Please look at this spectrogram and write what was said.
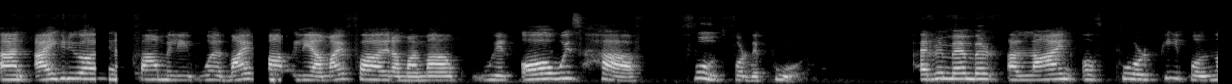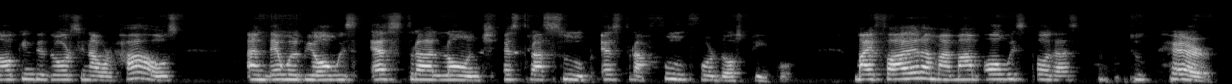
and I grew up in a family where my family and my father and my mom will always have food for the poor. I remember a line of poor people knocking the doors in our house, and there will be always extra lunch, extra soup, extra food for those people. My father and my mom always taught us to care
